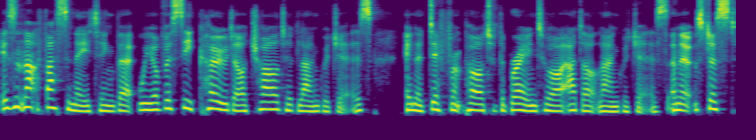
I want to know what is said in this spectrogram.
Isn't that fascinating that we obviously code our childhood languages in a different part of the brain to our adult languages? And it was just,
